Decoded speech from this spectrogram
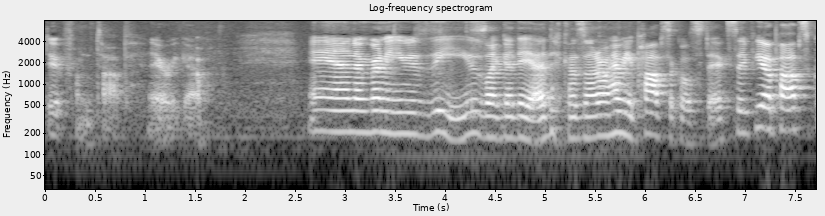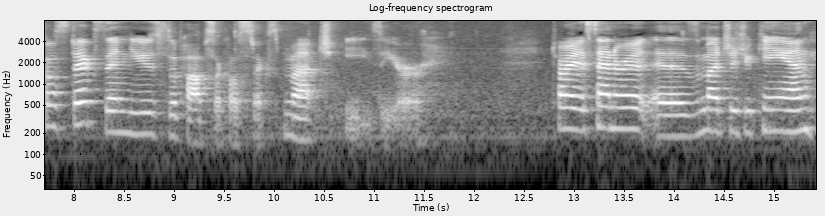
do it from the top. There we go. And I'm going to use these like I did because I don't have any popsicle sticks. If you have popsicle sticks, then use the popsicle sticks. Much easier. Try to center it as much as you can.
